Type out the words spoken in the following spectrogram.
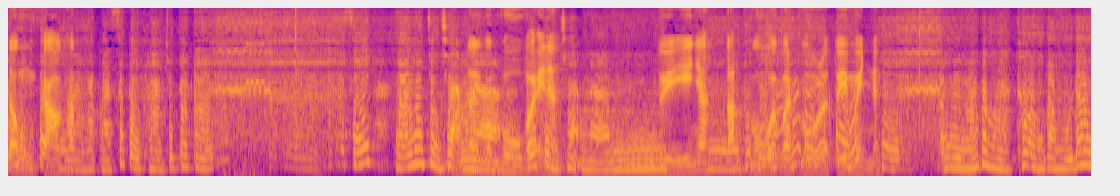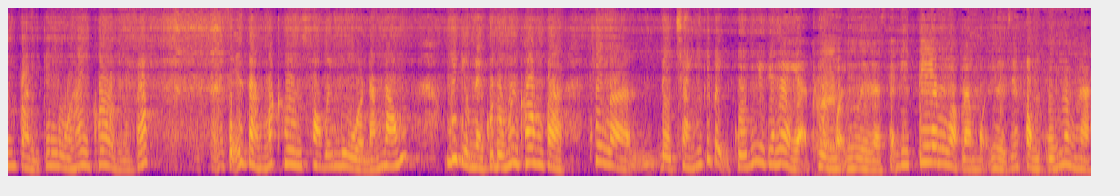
tông cao thấp. hoặc là sức đề kháng chúng ta kém bác sĩ nói đến tình trạng Đây là vu vẩy tình trạng là tùy ý nhá tắt vu hay bật vu là tùy mình này thì mọi người nói rằng là thường vào mùa đông và những cái mùa hanh khô ở miền Bắc dễ dàng mắc hơn so với mùa nắng nóng. Không biết điều này có đúng hay không và khi mà để tránh những cái bệnh cúm như thế này ạ thường Đấy. mọi người là sẽ đi tiêm hoặc là mọi người sẽ phòng cúm rằng là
